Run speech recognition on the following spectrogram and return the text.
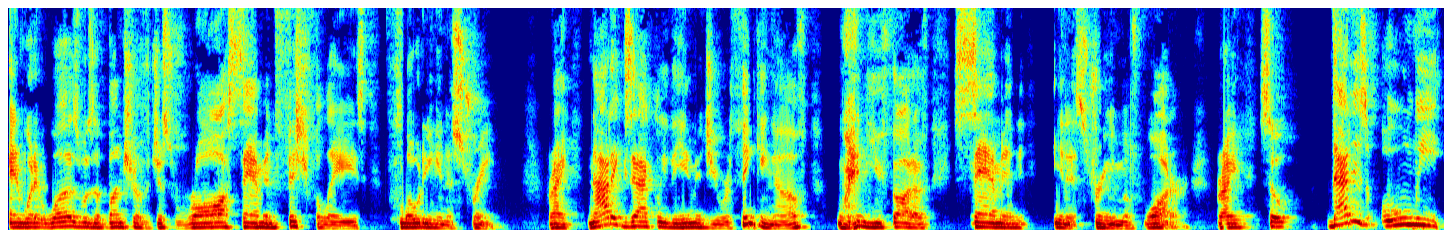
and what it was was a bunch of just raw salmon fish fillets floating in a stream, right? Not exactly the image you were thinking of when you thought of salmon in a stream of water, right? So that is only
